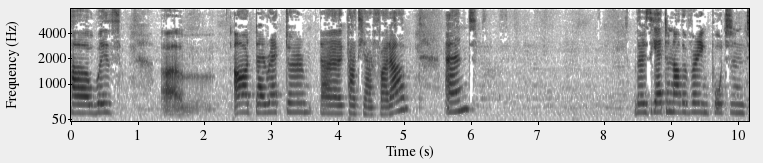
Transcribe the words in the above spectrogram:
uh, with. Um, art director uh, Katia Arfara, and there's yet another very important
